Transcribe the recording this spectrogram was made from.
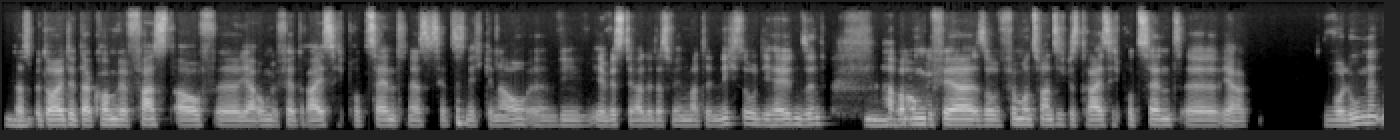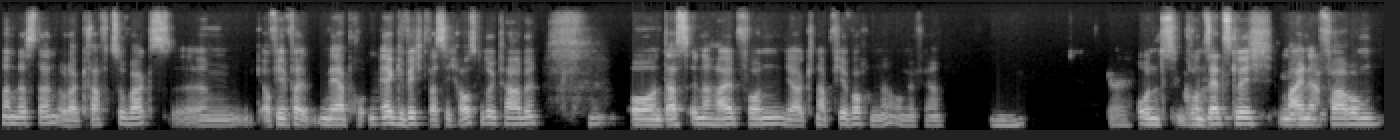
Das mhm. bedeutet, da kommen wir fast auf äh, ja ungefähr 30 Prozent. Das ist jetzt nicht genau, äh, wie ihr wisst ja alle, dass wir in Mathe nicht so die Helden sind, mhm. aber ungefähr so 25 bis 30 Prozent äh, ja, Volumen nennt man das dann oder Kraftzuwachs. Ähm, auf jeden Fall mehr, mehr Gewicht, was ich rausgedrückt habe. Mhm. Und das innerhalb von ja, knapp vier Wochen ne, ungefähr. Mhm. Und grundsätzlich meine Erfahrung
